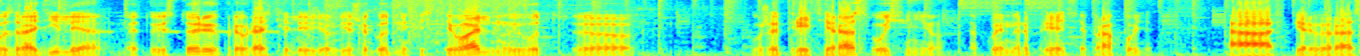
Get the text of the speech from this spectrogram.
возродили эту историю, превратили ее в ежегодный фестиваль. Ну и вот э, уже третий раз осенью такое мероприятие проходит. А в первый раз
